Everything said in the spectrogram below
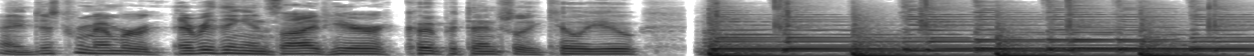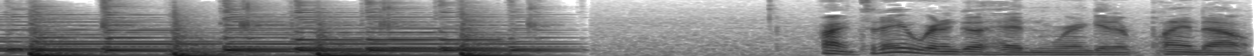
Hey, just remember everything inside here could potentially kill you. All right, today we're gonna go ahead and we're gonna get it planned out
